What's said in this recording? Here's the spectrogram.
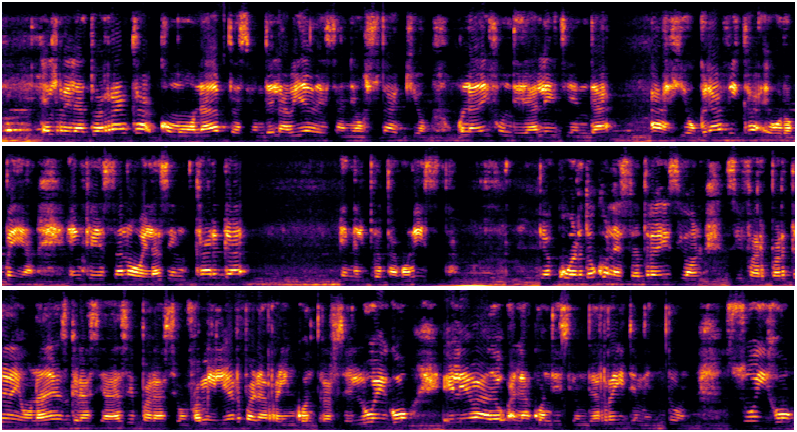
El relato arranca como una adaptación de la vida de San Eustaquio, una difundida leyenda agiográfica europea, en que esta novela se encarga en el protagonista. De acuerdo con esta tradición, Sifar parte de una desgraciada separación familiar para reencontrarse luego elevado a la condición de rey de Mentón. Su hijo,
